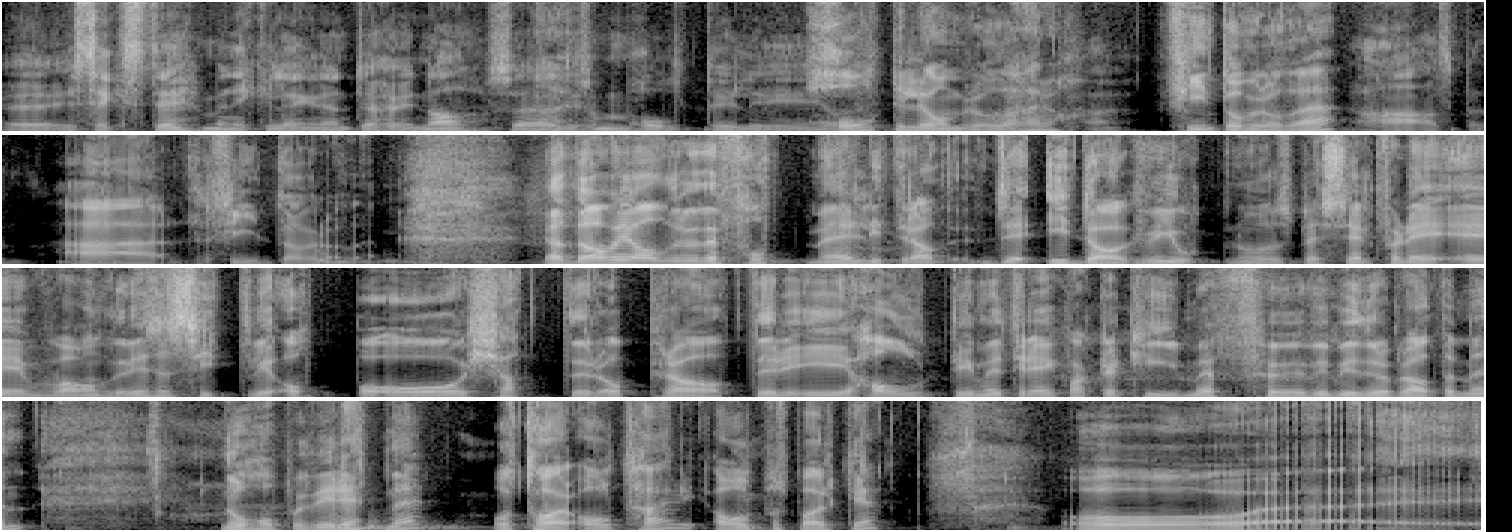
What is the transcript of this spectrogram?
i 60, men ikke lenger enn til Høynal. Så jeg liksom holdt til i Holdt til i området her, ja. Fint område? Ja, spennende. Ja, fint område. Ja, Da har vi allerede fått med litt. Det, I dag har vi gjort noe spesielt. For det, eh, vanligvis så sitter vi oppe og chatter og prater i halvtime, tre kvarter time før vi begynner å prate. Men nå hopper vi rett ned og tar alt her. Alt på sparket. Og eh,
